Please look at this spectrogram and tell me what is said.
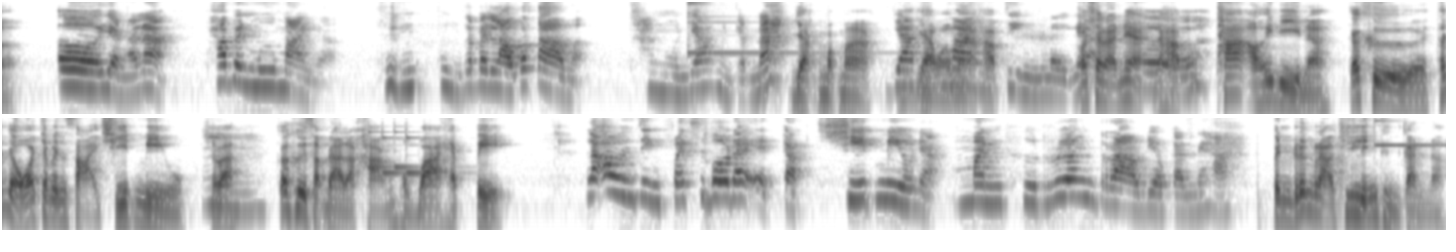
อ เออ อย่างนั้นอะ ถ้าเป็นมือใหม่อะ ถึงถึงจะเป็นเราก็ตามอะคำนวณยากเหมือนกันนะ ยากมากๆยากยากมามากกๆครับๆจริงอะไรงี้ยเพราะฉะนั้นเนี่ยออนะครับถ้าเอาให้ดีนะ ก็คือถ้าเกิดว่าจะเป็นสายชีตมิลใช่ป่ะอืมก็คือสัปดาห์ละครั้งผมว่าแฮปปี้ แล้วเอาจริงๆ flexible diet กับ cheat meal เนี่ยมันคือเรื่องราวเดียวกันไหมคะ เป็นเรื่องราวที่ลิงก์ถึงกันนะ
